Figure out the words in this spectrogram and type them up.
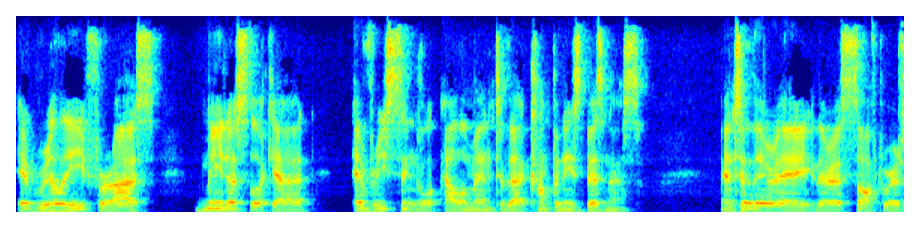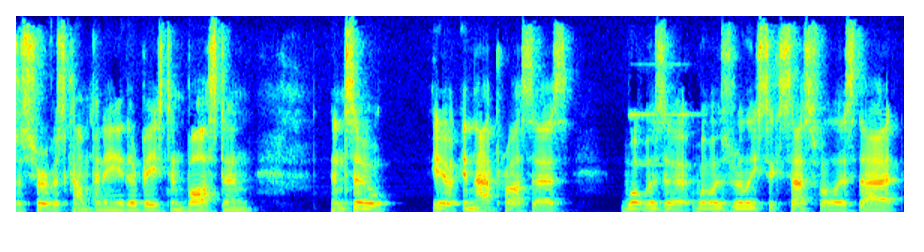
it really for us made us look at every single element of that company's business. And so they're a they're a software as a service company. They're based in Boston, and so you know in that process, what was a what was really successful is that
